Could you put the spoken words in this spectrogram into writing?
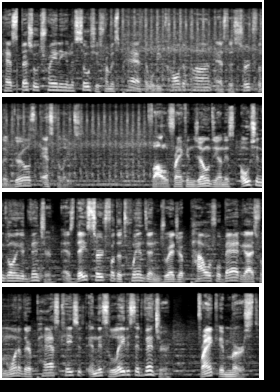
has special training and associates from his past that will be called upon as the search for the girls escalates. Follow Frank and Jonesy on this ocean going adventure as they search for the twins and dredge up powerful bad guys from one of their past cases in this latest adventure Frank Immersed.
